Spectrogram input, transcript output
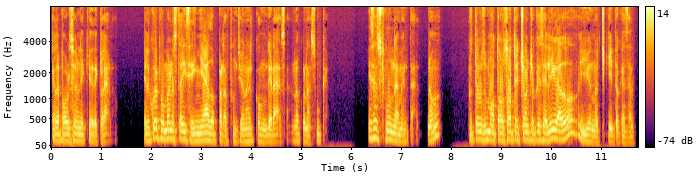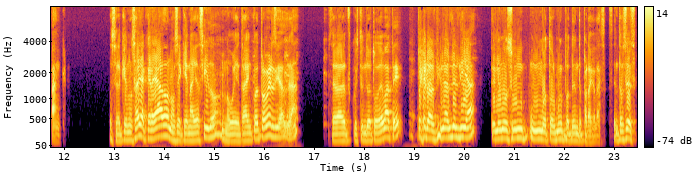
que la población le quede claro. El cuerpo humano está diseñado para funcionar con grasa, no con azúcar. Eso es fundamental, ¿no? Pues tenemos un motorzote choncho que es el hígado y uno chiquito que es el páncreas. O sea, el que nos haya creado, no sé quién haya sido, no voy a entrar en controversias, ¿verdad? Será cuestión de otro debate, pero al final del día tenemos un, un motor muy potente para grasas. Entonces,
